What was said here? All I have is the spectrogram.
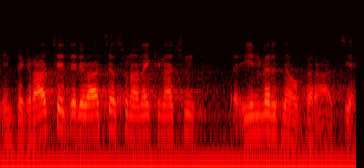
integracija i derivacija su na neki način e, inverzne operacije.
